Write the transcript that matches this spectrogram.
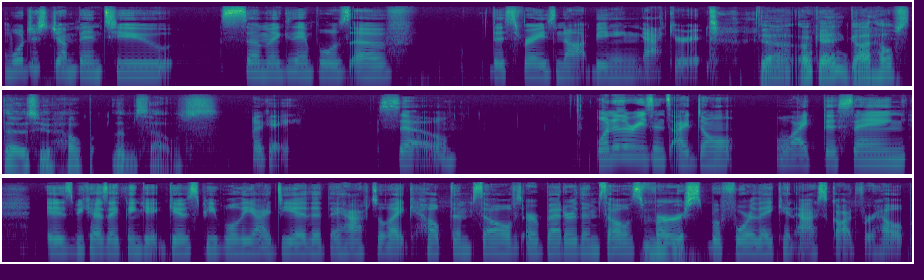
we'll just jump into some examples of this phrase not being accurate. Yeah. Okay. God helps those who help themselves. Okay, so one of the reasons I don't like this saying is because I think it gives people the idea that they have to like help themselves or better themselves Mm. first before they can ask God for help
